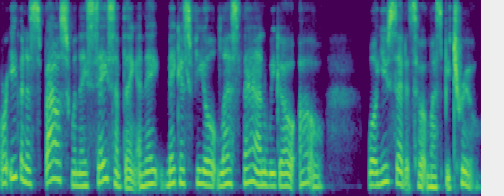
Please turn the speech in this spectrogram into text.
or even a spouse, when they say something and they make us feel less than, we go, oh, well, you said it, so it must be true.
